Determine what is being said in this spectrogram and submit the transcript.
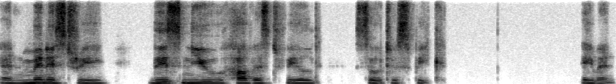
and ministry, this new harvest field, so to speak. Amen.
